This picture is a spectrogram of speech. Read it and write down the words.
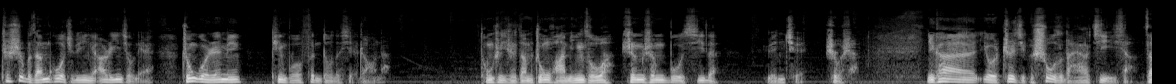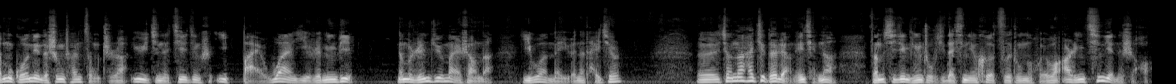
这是不是咱们过去的一年，二零一九年中国人民拼搏奋斗的写照呢？同时也是咱们中华民族啊生生不息的源泉，是不是？你看有这几个数字，大家要记一下。咱们国内的生产总值啊，预计呢接近是一百万亿人民币。那么人均迈上了一万美元的台阶儿，呃，江南还记得两年前呢，咱们习近平主席在新年贺词中的回望，二零一七年的时候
